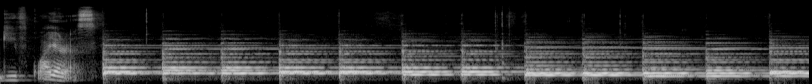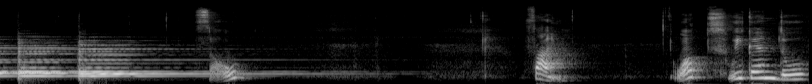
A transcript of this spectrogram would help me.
give choirs. So, Fine. What we can do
